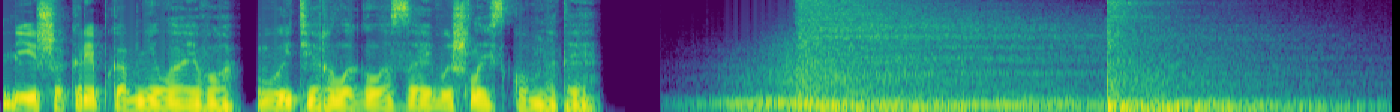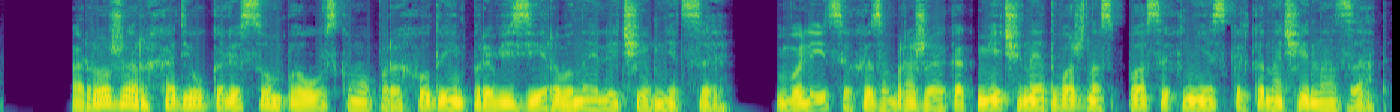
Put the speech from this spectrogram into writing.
Лиша крепко обняла его, вытерла глаза и вышла из комнаты. Рожер ходил колесом по узкому проходу импровизированной лечебницы, в лицах изображая, как меченый отважно спас их несколько ночей назад.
